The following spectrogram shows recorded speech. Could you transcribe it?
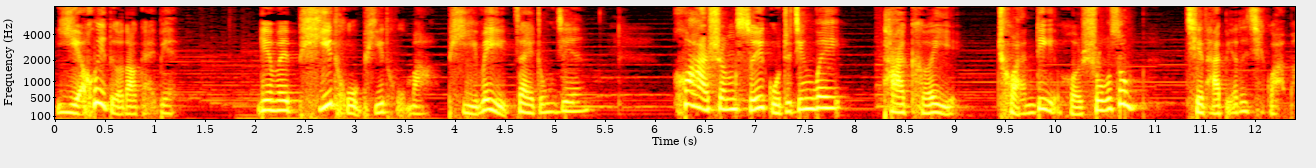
也会得到改变，因为脾土脾土嘛，脾胃在中间，化生髓骨之精微，它可以传递和输送其他别的器官嘛。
